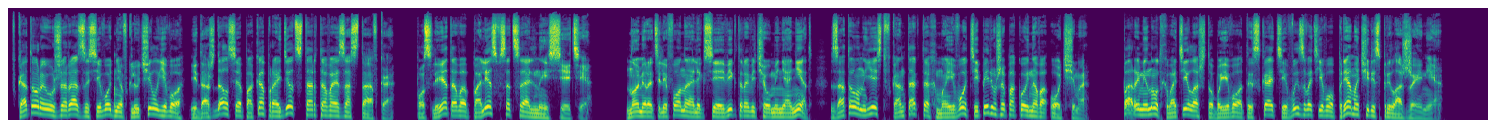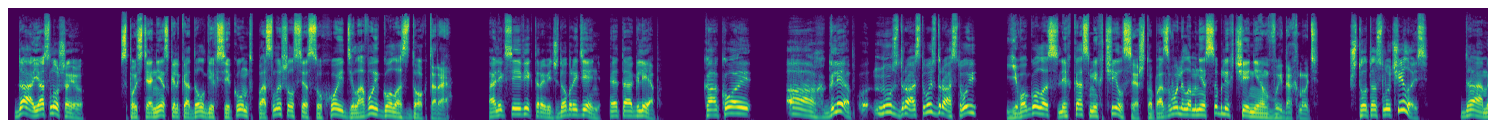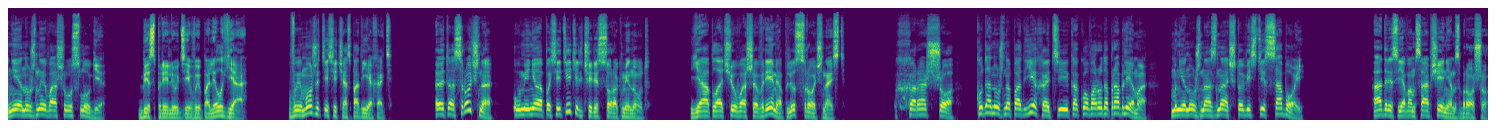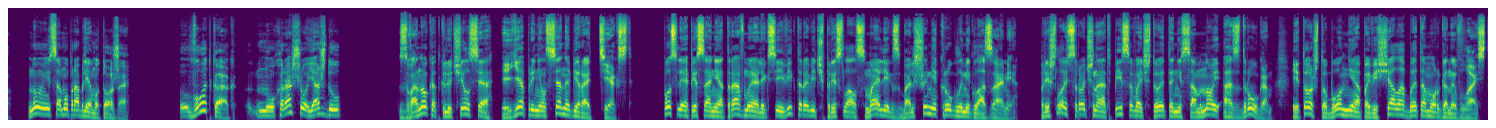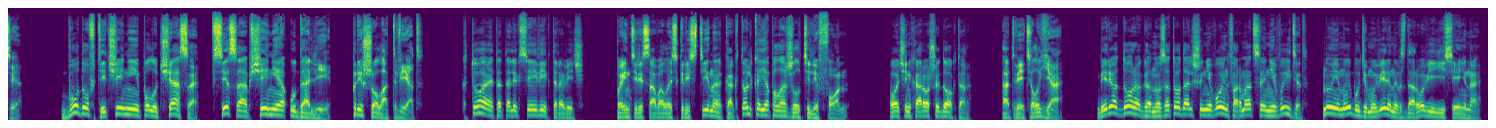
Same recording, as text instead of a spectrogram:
в который уже раз за сегодня включил его и дождался, пока пройдет стартовая заставка. После этого полез в социальные сети. Номера телефона Алексея Викторовича у меня нет, зато он есть в контактах моего теперь уже покойного отчима. Пары минут хватило, чтобы его отыскать и вызвать его прямо через приложение. «Да, я слушаю». Спустя несколько долгих секунд послышался сухой деловой голос доктора. «Алексей Викторович, добрый день, это Глеб». «Какой... «Ах, Глеб, ну здравствуй, здравствуй!» Его голос слегка смягчился, что позволило мне с облегчением выдохнуть. «Что-то случилось?» «Да, мне нужны ваши услуги». Без прелюдий выпалил я. «Вы можете сейчас подъехать?» «Это срочно? У меня посетитель через 40 минут». «Я оплачу ваше время плюс срочность». «Хорошо. Куда нужно подъехать и какого рода проблема? Мне нужно знать, что вести с собой. Адрес я вам сообщением сброшу. Ну и саму проблему тоже. Вот как? Ну хорошо, я жду. Звонок отключился, и я принялся набирать текст. После описания травмы Алексей Викторович прислал смайлик с большими круглыми глазами. Пришлось срочно отписывать, что это не со мной, а с другом, и то, чтобы он не оповещал об этом органы власти. Буду в течение получаса, все сообщения удали. Пришел ответ. «Кто этот Алексей Викторович?» Поинтересовалась Кристина, как только я положил телефон. «Очень хороший доктор», — ответил я. «Берет дорого, но зато дальше него информация не выйдет, ну и мы будем уверены в здоровье Есенина».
